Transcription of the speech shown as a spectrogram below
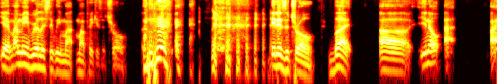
Yeah, I mean, realistically, my, my pick is a troll. it is a troll, but uh, you know, I, I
